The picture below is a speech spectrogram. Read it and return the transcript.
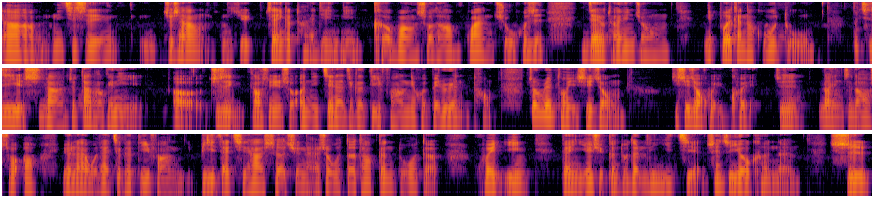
呃，你其实就像你去在一个团体，你渴望受到关注，或是你在一个团体中，你不会感到孤独，那其实也是啊，就大脑给你。呃，就是告诉你说，呃，你进来这个地方，你会被认同。这种认同也是一种，也是一种回馈，就是让你知道说，哦，原来我在这个地方，比起在其他的社群来说，我得到更多的回应，跟也许更多的理解，甚至有可能是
